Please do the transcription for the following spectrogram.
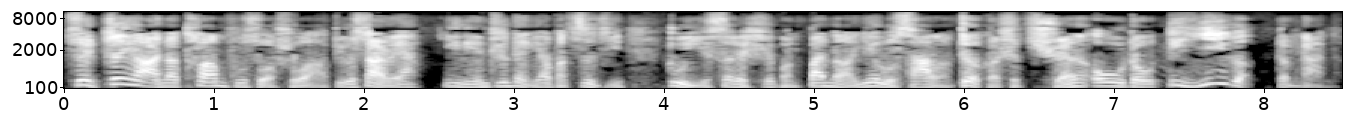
所以真要按照特朗普所说啊，比如塞尔维亚一年之内要把自己驻以色列使馆搬到耶路撒冷，这可是全欧洲第一个这么干的。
